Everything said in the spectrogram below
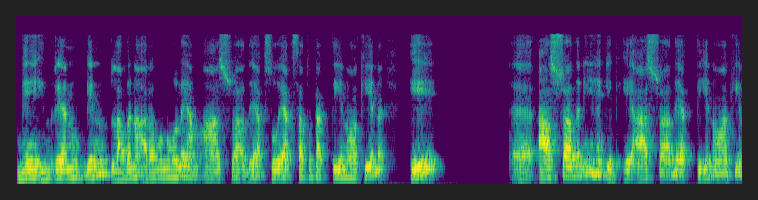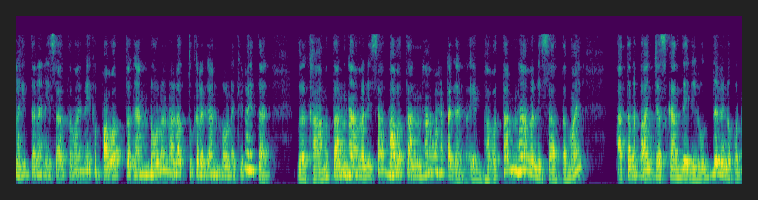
මේ ඉන්ද්‍රයන්ගෙන් ලබන අරමුණු වල යම් ආස්වාදයක් සුවයක් සතුටක් තියනවා කියන ඒ ආස්වාදනීය හැඟීම. ඒ ආස්වාදයක් තියනවා කියලා හිතන නිසා තමයි මේක පවත්ව ගන්න ඕන නඩත්තු කර ගන්න ඕන කියලා හිතන්නේ. ඒතර කාම තණ්හාව නිසා භව තණ්හාව හට ගන්නවා. ඒ භව තණ්හාව නිසා තමයි අතන පංචස්කන්ධය නිරුද්ධ වෙනකොට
